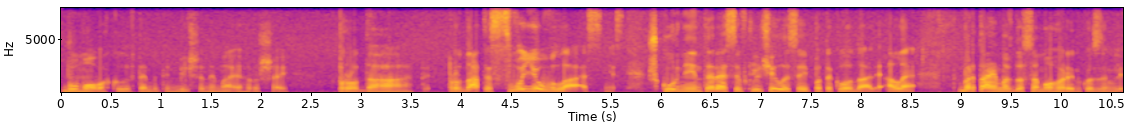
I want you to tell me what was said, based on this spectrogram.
В умовах, коли в тебе тим більше немає грошей. Продати. Продати свою власність. Шкурні інтереси включилися і потекло далі. Але вертаємось до самого ринку землі.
